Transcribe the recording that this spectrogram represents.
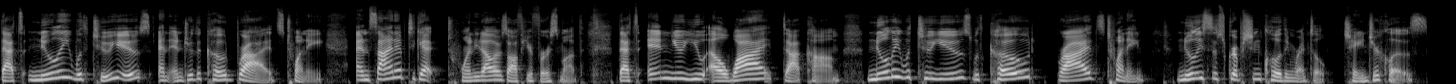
That's Nuuly with two U's and enter the code BRIDES20 and sign up to get $20 off your first month. That's N-U-U-L-Y.com. Nuuly with two U's with code BRIDES20. Nuuly subscription clothing rental. Change your clothes.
